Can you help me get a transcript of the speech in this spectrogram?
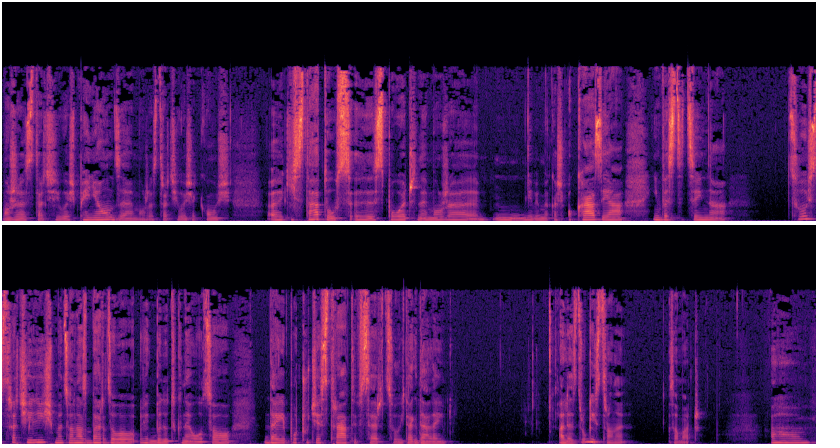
może straciłeś pieniądze, może straciłeś jakąś, e, jakiś status y, społeczny, może, mm, nie wiem, jakaś okazja inwestycyjna. Coś straciliśmy, co nas bardzo jakby dotknęło, co daje poczucie straty w sercu i tak dalej. Ale z drugiej strony, zobacz, um,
